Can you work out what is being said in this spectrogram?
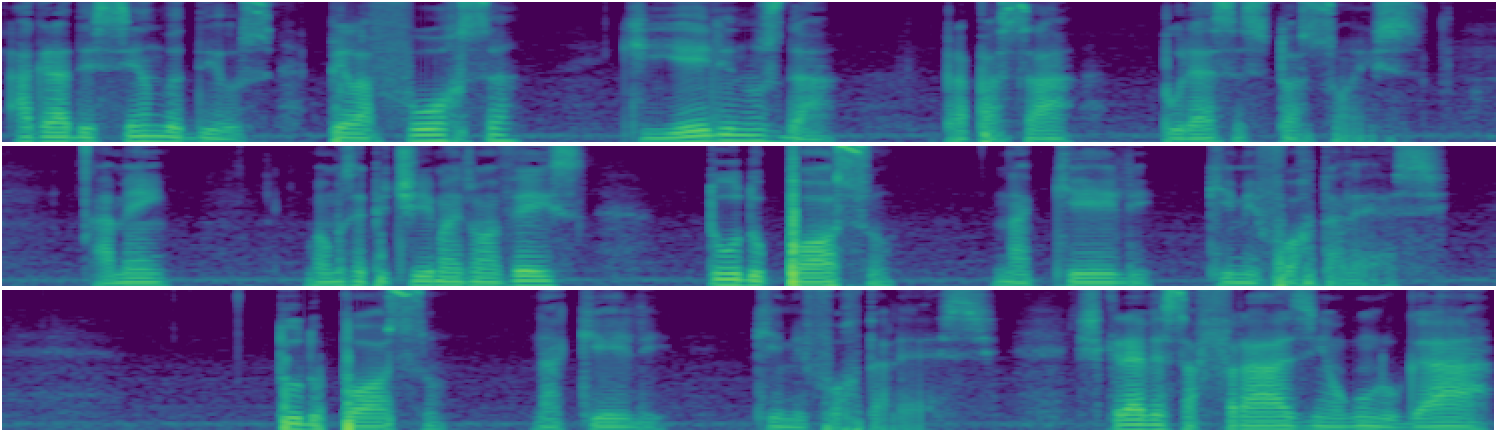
agradecendo a Deus pela força que Ele nos dá para passar por essas situações. Amém? Vamos repetir mais uma vez? Tudo posso naquele que me fortalece. Tudo posso naquele que me fortalece. Escreve essa frase em algum lugar,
